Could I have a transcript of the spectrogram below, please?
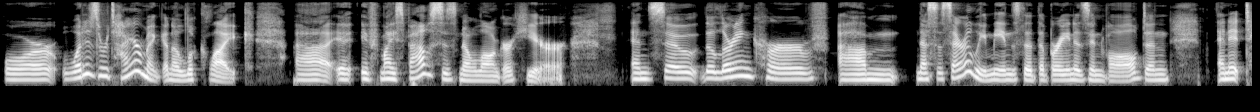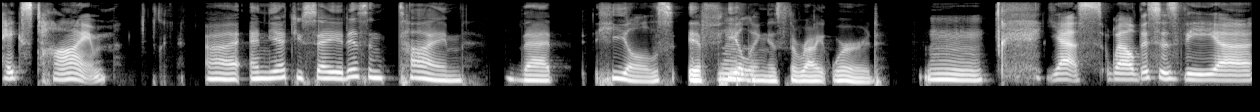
Or what is retirement going to look like uh, if, my spouse is no longer here? And so the learning curve um, necessarily means that the brain is involved and and it takes time uh, and yet you say it isn't time that heals if mm. healing is the right word Mm. Yes. Well, this is the uh,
